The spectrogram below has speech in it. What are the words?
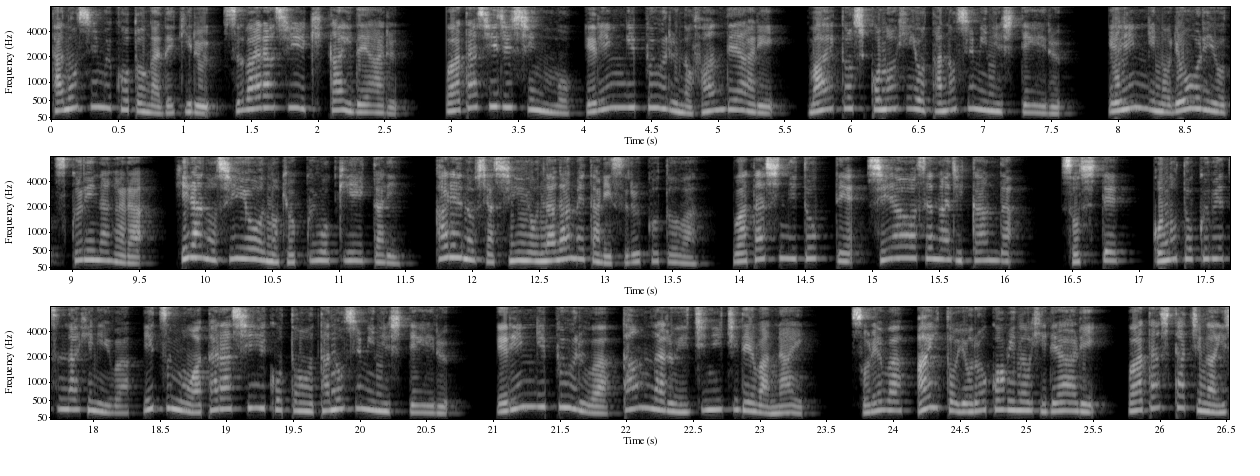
楽しむことができる素晴らしい機会である。私自身もエリンギプールのファンであり、毎年この日を楽しみにしている。エリンギの料理を作りながら、平野紫耀の曲を聴いたり、彼の写真を眺めたりすることは、私にとって幸せな時間だ。そして、この特別な日にはいつも新しいことを楽しみにしている。エリンギプールは単なる一日ではない。それは愛と喜びの日であり、私たちが一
